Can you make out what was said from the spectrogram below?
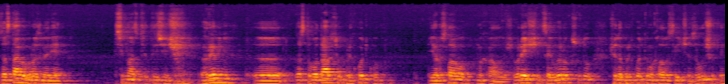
застави в розмірі 17 тисяч гривень е, заставодавцю приходьку Ярославу Михайловичу. Врешті цей вирок суду щодо приходька Михайла Васильовича залишити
